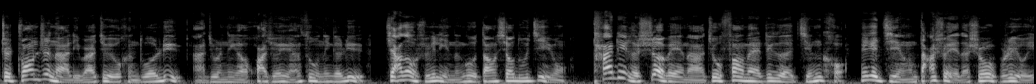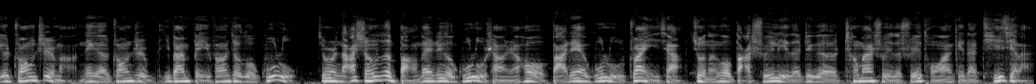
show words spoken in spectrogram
这装置呢里边就有很多氯啊，就是那个化学元素那个氯，加到水里能够当消毒剂用。它这个设备呢就放在这个井口，那个井打水的时候不是有一个装置嘛？那个装置一般北方叫做轱辘，就是拿绳子绑在这个轱辘上，然后把这个轱辘转一下，就能够把水里的这个盛满水的水桶啊给它提起来。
